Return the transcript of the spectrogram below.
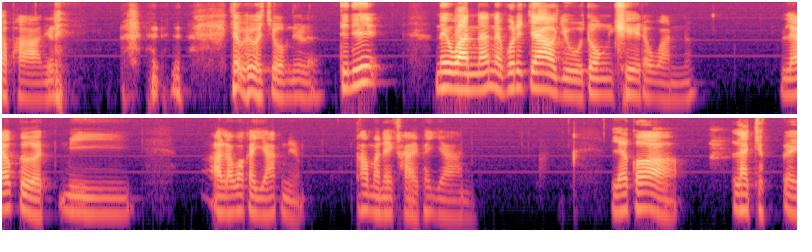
สภานี่เลยจะไปประชุมนี่แหละทีนี้ ในวันนั้นนะพระเจ้าอยู่ตรงเชตวันนะแล้วเกิดมีอารวกยักษ์เนี่ย เข้ามาในข่ายพยาน แล้วก็ราชไอ้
